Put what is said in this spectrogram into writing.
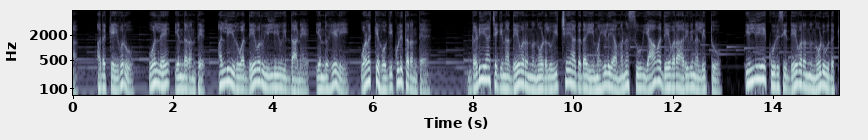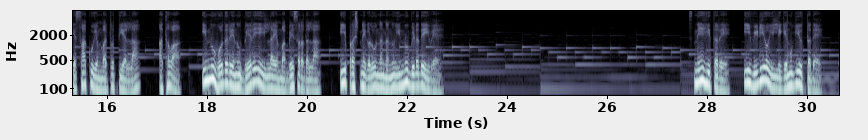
ಅದಕ್ಕೆ ಇವರು, ಒಲ್ಲೆ, ಎಂದರಂತೆ. ಅಲ್ಲಿ ಇರುವ ದೇವರು ಇಲ್ಲಿಯೂ ಇದ್ದಾನೆ ಎಂದು ಹೇಳಿ ಒಳಕ್ಕೆ ಹೋಗಿ ಕುಳಿತರಂತೆ. ಗಡಿಯಾಚೆಗಿನ ದೇವರನ್ನು ನೋಡಲು ಇಚ್ಛೆಯಾಗದ ಈ ಮಹಿಳೆಯ ಮನಸ್ಸು ಯಾವ ದೇವರ ಅರಿವಿನಲ್ಲಿತ್ತು? ಇಲ್ಲಿಯೇ ಕೂರಿಸಿ ದೇವರನ್ನು ನೋಡುವುದಕ್ಕೆ ಸಾಕು ಎಂಬ ತೃಪ್ತಿಯಲ್ಲ? ಅಥವಾ ಇನ್ನೂ ಹೋದರೇನು ಬೇರೆಯೇ ಇಲ್ಲ ಎಂಬ ಬೇಸರದಲ್ಲ? ಈ ಪ್ರಶ್ನೆಗಳು ನನ್ನನ್ನು ಇನ್ನೂ ಬಿಡದೇ ಇವೆ. ಸ್ನೇಹಿತರೆ, ಈ ವಿಡಿಯೋ ಇಲ್ಲಿಗೆ ಮುಗಿಯುತ್ತದೆ.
